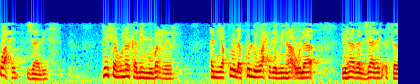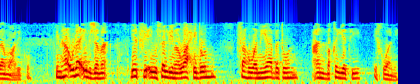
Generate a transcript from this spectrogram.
واحد جالس. ليس هناك من مبرر أن يقول كل واحد من هؤلاء لهذا الجالس السلام عليكم. من هؤلاء الجمع يكفي أن يسلم واحد فهو نيابة عن بقية إخوانه.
